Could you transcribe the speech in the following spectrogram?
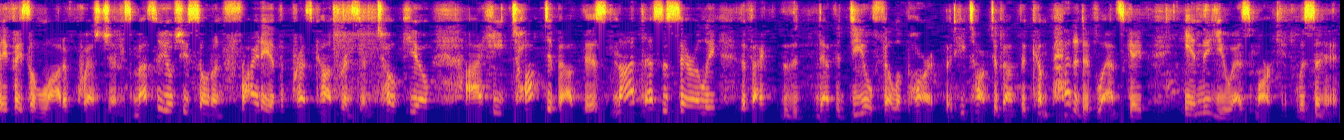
they face a lot of questions. Masayoshi Son on Friday at the press conference in Tokyo, uh, he talked about this, not necessarily the fact that the, that the deal fell apart, but he talked about the competitive landscape in the U.S. market. Listen in.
